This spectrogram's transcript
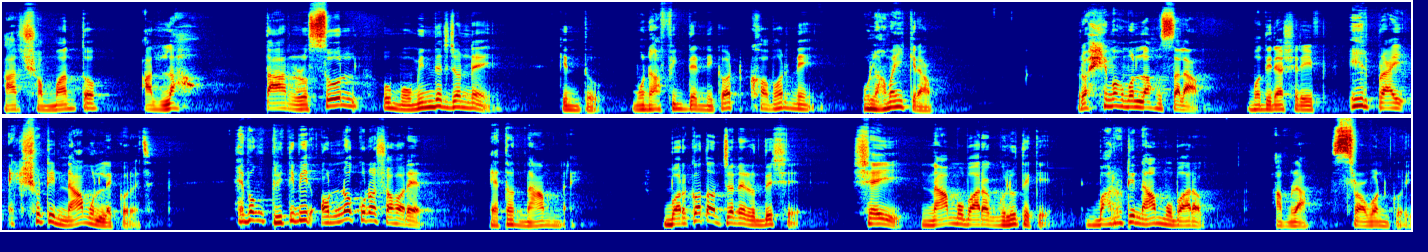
আর সম্মান তো আল্লাহ, তার রসুল ও মোমিনদের জন্যে কিন্তু মুনাফিকদের নিকট খবর নেই উলামাই কিরাম। রহিমহমুল্লাহসাল্লাম মদিনা শরীফ এর প্রায় একশোটি নাম উল্লেখ করেছেন এবং পৃথিবীর অন্য কোনো শহরের এত নাম নাই। বরকত অর্জনের উদ্দেশ্যে সেই নাম মুবারকগুলো থেকে বারোটি নাম মুবারক আমরা শ্রবণ করি।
